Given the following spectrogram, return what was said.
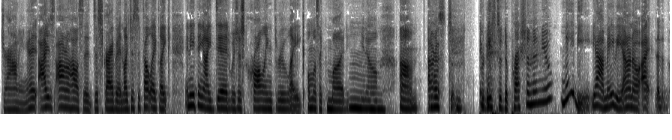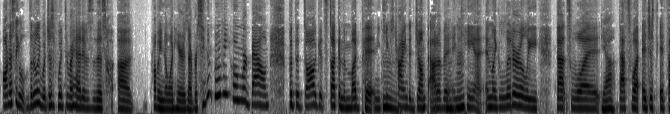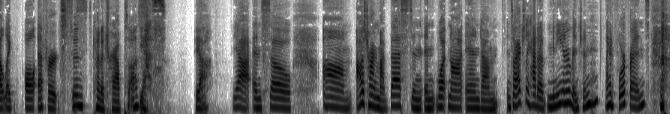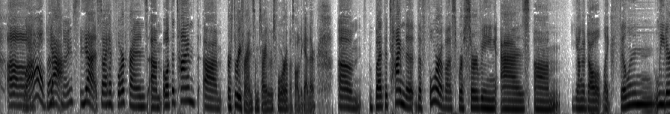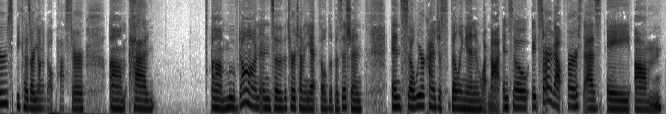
drowning. I, I just I don't know how else to describe it. Like just it felt like like anything I did was just crawling through like almost like mud, you know. Um I don't know produced a depression in you. Maybe, yeah, maybe. I don't know. I uh, honestly, literally, what just went through my head was this. Uh, probably no one here has ever seen the movie Homeward Bound, but the dog gets stuck in the mud pit and he keeps Hmm. trying to jump out of it and can't. And like literally, that's what. Mm-hmm. Yeah. that's what it just. It felt like all efforts. Sin just- kind of traps us. Yes. Yeah. Yeah. And so um I was trying my best and, and whatnot and um and so I actually had a mini intervention. I had four friends. Um, Wow, that's yeah. nice. Yeah. So I had four friends. Um well at the time um or three friends, I'm sorry, there was four of us all together. Um but at the time the the four of us were serving as um young adult like fill-in leaders because our young adult pastor um had um, moved on, and so the church hadn't yet filled the position, and so we were kind of just filling in and whatnot. And so it started out first as a um,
